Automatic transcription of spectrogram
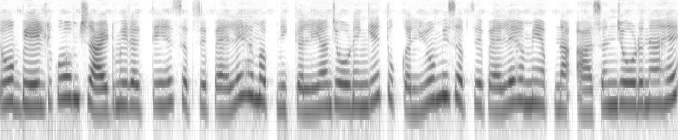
तो बेल्ट को हम साइड में रखते हैं, सबसे पहले हम अपनी कलियाँ जोड़ेंगे तो कलियों में सबसे पहले हमें अपना आसन जोड़ना है।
